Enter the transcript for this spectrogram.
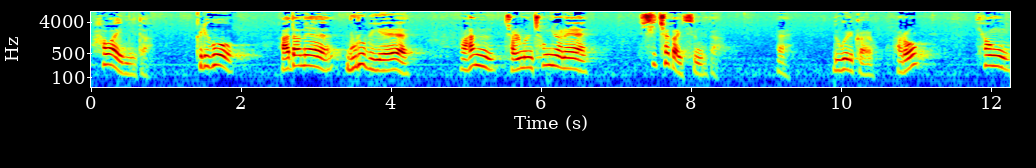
하와입니다. 그리고 아담의 무릎 위에 한 젊은 청년의 시체가 있습니다. 네, 누구일까요? 바로 형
